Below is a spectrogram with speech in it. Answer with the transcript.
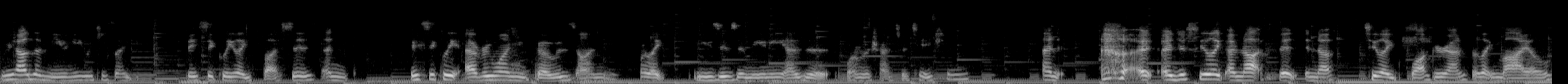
we have the Muni, which is like basically like buses, and basically everyone goes on or like uses a Muni as a form of transportation, and I, I just feel like I'm not fit enough to like walk around for like miles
